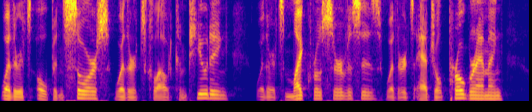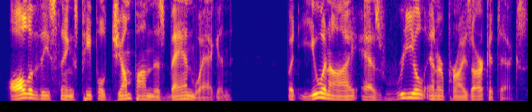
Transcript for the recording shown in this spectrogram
Whether it's open source, whether it's cloud computing, whether it's microservices, whether it's agile programming, all of these things, people jump on this bandwagon. But you and I, as real enterprise architects,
